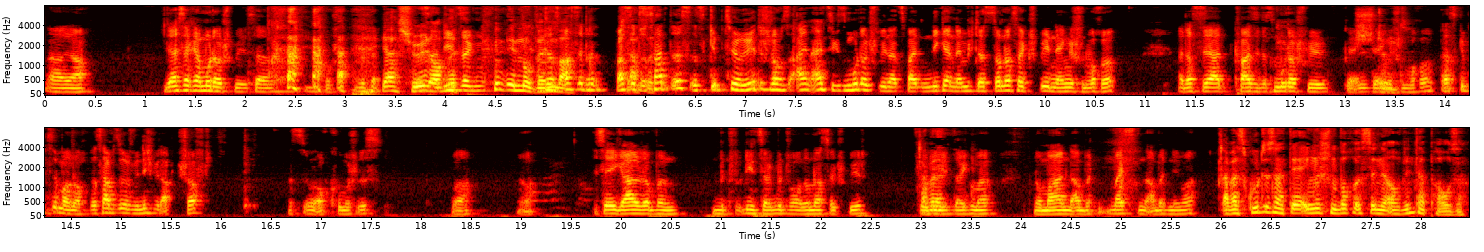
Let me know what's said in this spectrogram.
Ah, ja. Ja, ist ja kein Montagsspiel, ist ja. Ja, schön auch Dienstag- im November. was, was interessant ist, es gibt theoretisch noch ein einziges Montagsspiel in der zweiten Liga, nämlich das Donnerstagspiel in der englischen Woche. Das ist ja quasi das Montagsspiel der, der englischen Woche. Das gibt's immer noch. Das haben sie irgendwie nicht mit abgeschafft. Was auch komisch ist. Ja. ja. Ist ja egal, ob man mit Dienstag, Mittwoch oder Donnerstag spielt. Für Aber- die, sag ich mal, normalen Arbeit meisten Arbeitnehmer. Aber das Gute ist, nach der englischen Woche ist dann ja auch Winterpause.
